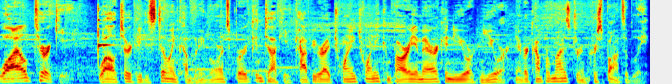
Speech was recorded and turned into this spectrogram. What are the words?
Wild Turkey. Wild Turkey Distilling Company, Lawrenceburg, Kentucky. Copyright 2020, Campari American, New York, New York. Never compromise, drink responsibly.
